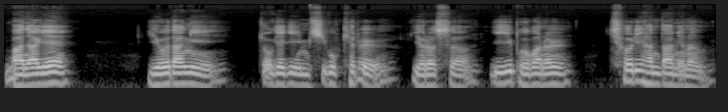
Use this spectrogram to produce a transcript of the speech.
만약에 여당이 쪼개기 임시국회를 열어서 이 법안을 처리한다면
